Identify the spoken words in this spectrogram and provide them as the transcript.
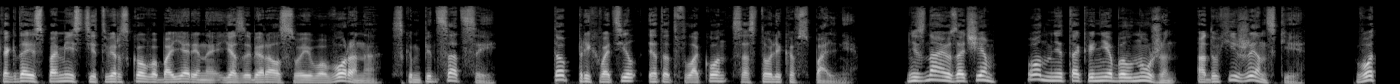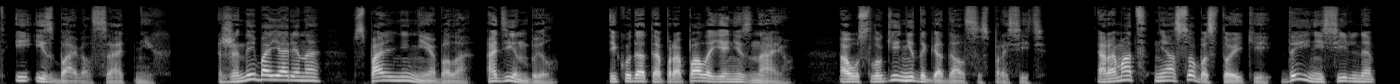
Когда из поместья Тверского боярина я забирал своего ворона с компенсацией, то прихватил этот флакон со столика в спальне. Не знаю зачем, он мне так и не был нужен, а духи женские. Вот и избавился от них. Жены боярина в спальне не было, один был. И куда-то пропала, я не знаю. А у слуги не догадался спросить. Аромат не особо стойкий, да и не сильно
